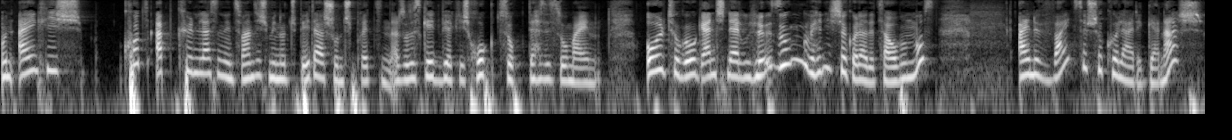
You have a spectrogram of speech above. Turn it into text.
und eigentlich kurz abkühlen lassen, in 20 Minuten später schon spritzen. Also das geht wirklich ruckzuck. Das ist so mein Old-to-go, ganz schnelle Lösung, wenn ich Schokolade zaubern muss. Eine weiße Schokolade Ganache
